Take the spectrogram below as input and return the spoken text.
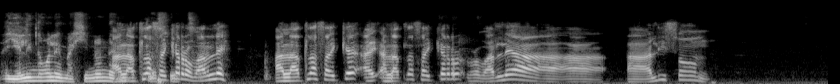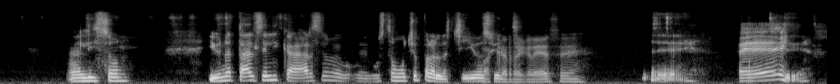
A Yeli no me lo imagino en Al Atlas hay que robarle. Al Atlas hay que, al Atlas hay que robarle a, a, a Allison. Allison. Y una tal Celica Arce me, me, gusta mucho para las chivas. Para que regrese. Eh, sí.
